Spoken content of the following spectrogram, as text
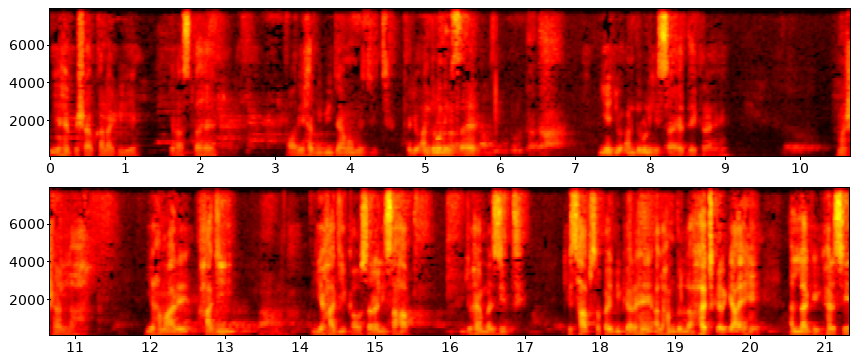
ये है पेशाब खाना के लिए ये रास्ता है। और ये हबीबी जामा मस्जिद का जो अंदरूनी हिस्सा है, ये जो अंदरूनी हिस्सा है, देख रहे हैं। माशाल्लाह। ये हमारे हाजी, ये हाजी कौसर अली साहब जो है मस्जिद की साफ़ सफ़ाई भी कर रहे हैं अल्हम्दुलिल्लाह हज करके आए हैं अल्लाह के घर से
